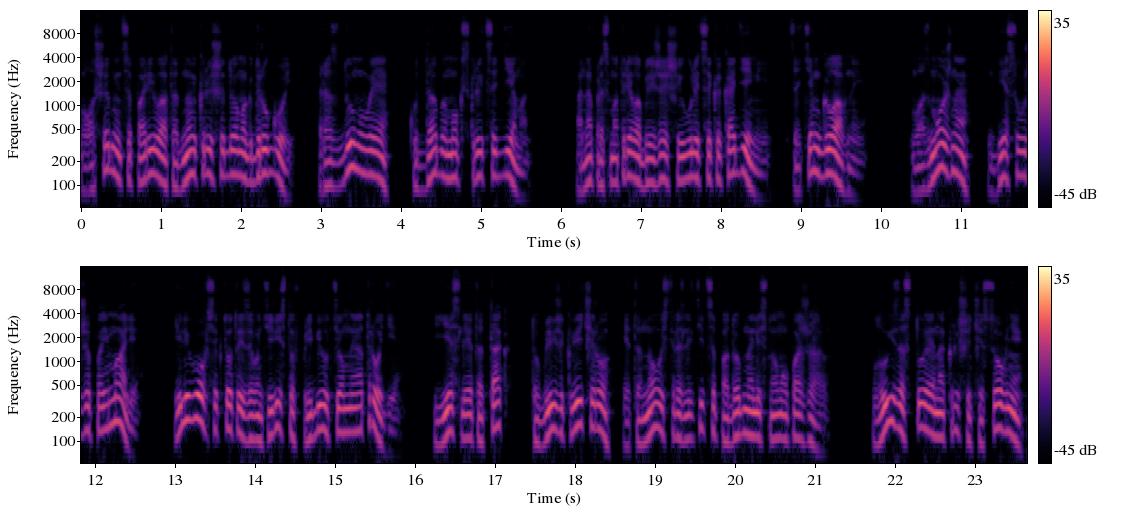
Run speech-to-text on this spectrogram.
Волшебница парила от одной крыши дома к другой, раздумывая, куда бы мог скрыться демон. Она просмотрела ближайшие улицы к Академии, затем главные. Возможно, беса уже поймали, или вовсе кто-то из авантюристов прибил темное отродье. Если это так, то ближе к вечеру эта новость разлетится подобно лесному пожару. Луиза, стоя на крыше часовни,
